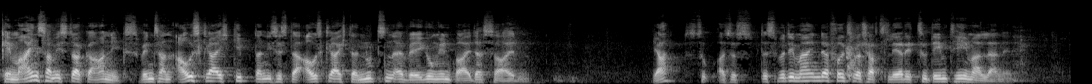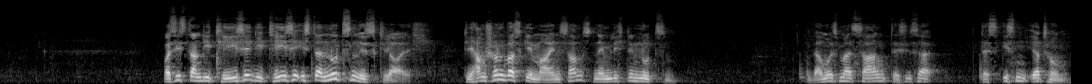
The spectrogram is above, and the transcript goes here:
Gemeinsam ist da gar nichts. Wenn es einen Ausgleich gibt, dann ist es der Ausgleich der Nutzenerwägungen beider Seiten. Ja, also das würde man in der Volkswirtschaftslehre zu dem Thema lernen. Was ist dann die These? Die These ist, der Nutzen ist gleich. Die haben schon was Gemeinsames, nämlich den Nutzen. Und da muss man sagen, das ist, ein, das ist ein Irrtum.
